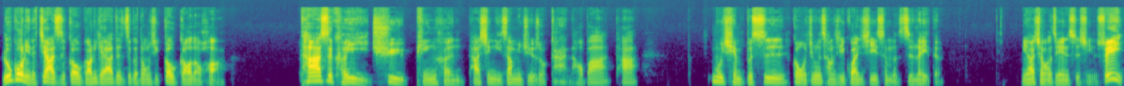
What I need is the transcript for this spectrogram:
如果你的价值够高，你给他的这个东西够高的话，他是可以去平衡他心理上面觉得说，干好吧，他目前不是跟我进入长期关系什么之类的，你要想好这件事情，所以。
